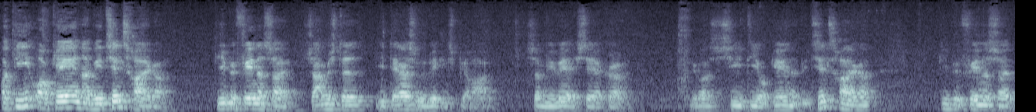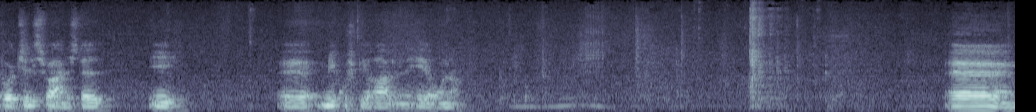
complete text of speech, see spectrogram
Og de organer, vi tiltrækker, de befinder sig samme sted i deres udviklingsspiral, som vi hver især gør. Vi kan også sige, at de organer, vi tiltrækker, de befinder sig på et tilsvarende sted i øh, mikrospiralerne herunder. Øh,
